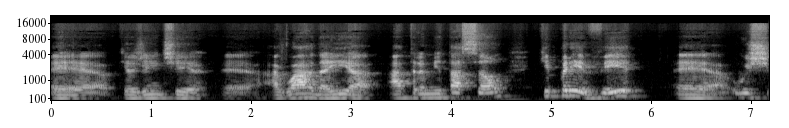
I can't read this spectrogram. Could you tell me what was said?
é, que a gente é, aguarda aí a, a, tramitação, que prevê é, os,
